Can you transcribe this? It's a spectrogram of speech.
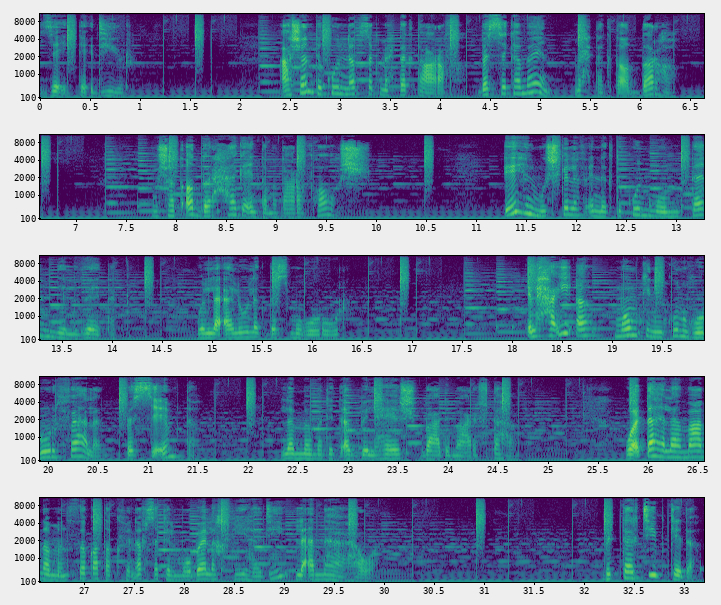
زائد تقدير. عشان تكون نفسك محتاج تعرفها بس كمان محتاج تقدرها. مش هتقدر حاجة انت ما تعرفهاش. إيه المشكلة في انك تكون ممتن لذاتك؟ ولا قالوا لك ده اسمه غرور؟ الحقيقة ممكن يكون غرور فعلا بس إمتى؟ لما ما تتقبلهاش بعد ما عرفتها. وقتها لا معنى من ثقتك في نفسك المبالغ فيها دي لأنها هوى. بالترتيب كده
